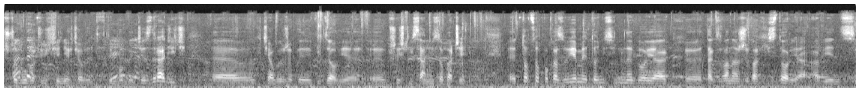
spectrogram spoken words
Szczegółów oczywiście nie chciałbym w tym momencie zdradzić. Chciałbym, żeby widzowie przyszli sami zobaczyli. E, To, co pokazujemy, to nic innego jak e, tak zwana żywa historia, a więc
